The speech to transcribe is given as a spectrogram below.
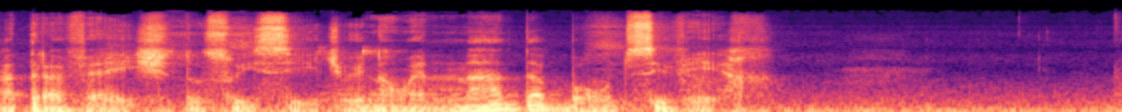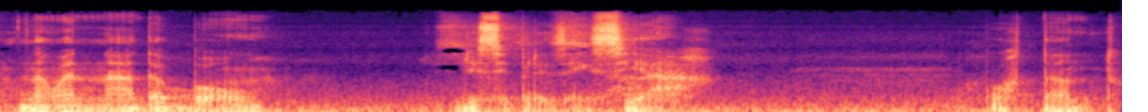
através do suicídio e não é nada bom de se ver não é nada bom de se presenciar. Portanto,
